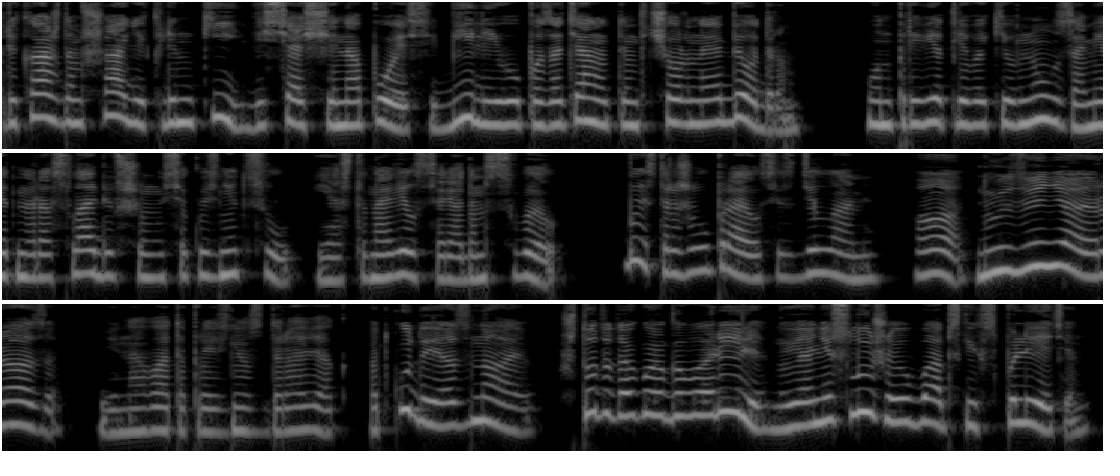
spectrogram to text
При каждом шаге клинки, висящие на поясе, били его по затянутым в черное бедрам. Он приветливо кивнул заметно расслабившемуся кузнецу и остановился рядом с Вэл. Быстро же управился с делами. «А, ну извиняй, Раза!» — виновато произнес здоровяк. «Откуда я знаю? Что-то такое говорили, но я не слушаю бабских сплетен».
